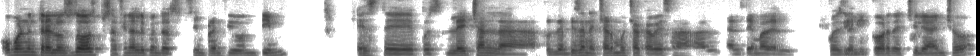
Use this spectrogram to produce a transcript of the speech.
o bueno, entre los dos, pues al final de cuentas siempre han sido un team, este, pues le echan la, pues le empiezan a echar mucha cabeza al, tema del, pues del licor de chile ancho.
